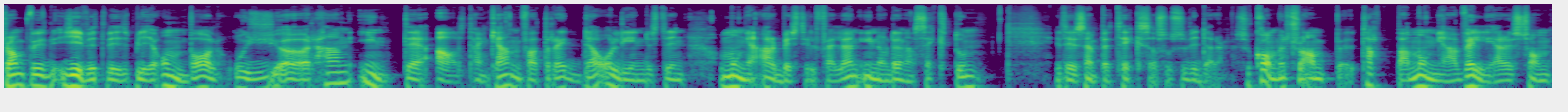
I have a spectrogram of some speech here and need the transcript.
Trump vill givetvis bli omval och gör han inte allt han kan för att rädda oljeindustrin och många arbetstillfällen inom denna sektorn, i till exempel Texas och så vidare, så kommer Trump tappa många väljare som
